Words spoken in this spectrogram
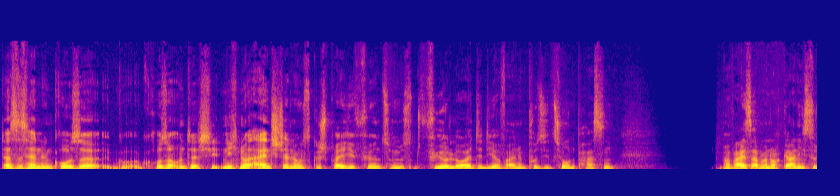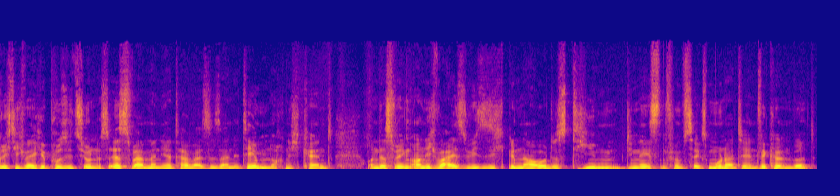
das ist ja ein großer, großer Unterschied, nicht nur Einstellungsgespräche führen zu müssen für Leute, die auf eine Position passen. Man weiß aber noch gar nicht so richtig, welche Position es ist, weil man ja teilweise seine Themen noch nicht kennt und deswegen auch nicht weiß, wie sich genau das Team die nächsten fünf, sechs Monate entwickeln wird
